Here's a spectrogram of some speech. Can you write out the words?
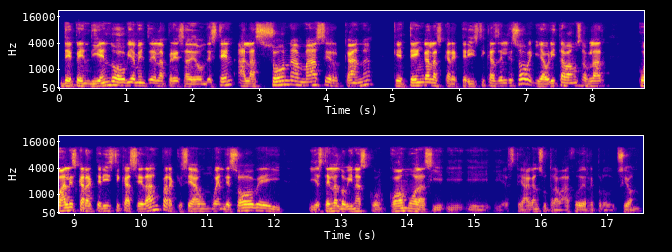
dependiendo obviamente de la presa, de donde estén, a la zona más cercana que tenga las características del desove. Y ahorita vamos a hablar cuáles características se dan para que sea un buen desove y, estén las lobinas cómodas y, y este, hagan su trabajo de reproducción.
